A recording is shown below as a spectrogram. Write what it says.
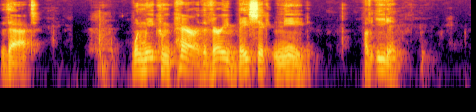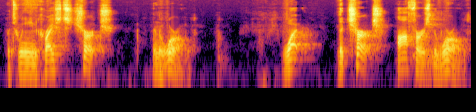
that when we compare the very basic need of eating between Christ's church and the world, what the church offers the world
